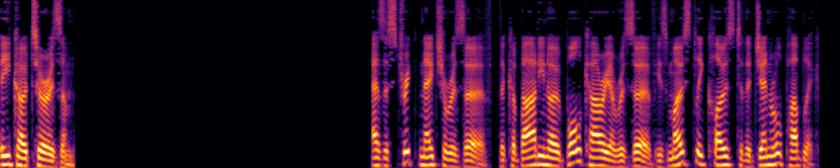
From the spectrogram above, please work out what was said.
Ecotourism As a strict nature reserve, the Kabardino-Balkaria Reserve is mostly closed to the general public,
